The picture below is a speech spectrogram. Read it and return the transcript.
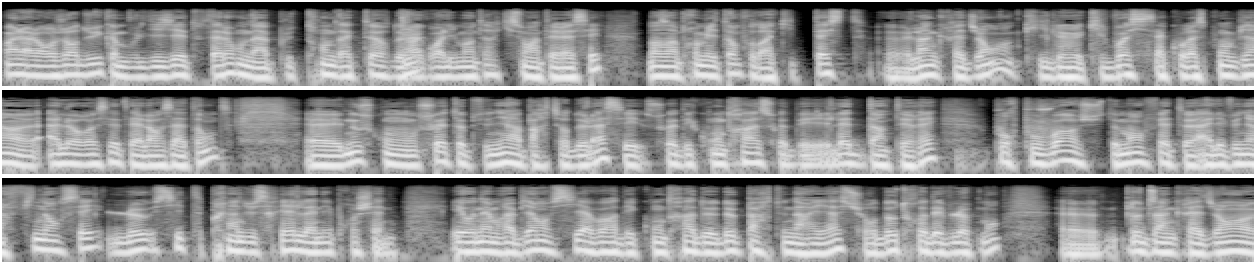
Voilà, alors aujourd'hui, comme vous le disiez tout à l'heure, on a plus de 30 acteurs de l'agroalimentaire qui sont intéressés. Dans un premier temps, il faudra qu'ils testent euh, l'ingrédient, qu'ils qu'ils voient si ça correspond bien euh, à leurs recettes et à leurs attentes. Euh, nous, ce qu'on souhaite obtenir à partir de là, c'est soit des contrats, soit des lettres d'intérêt pour pouvoir justement en fait aller venir financer le site pré-industriel l'année prochaine. Et on aimerait bien aussi avoir des contrats de, de partenariat sur d'autres développements, d'autres ingrédients.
